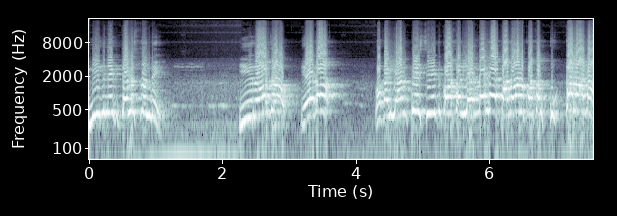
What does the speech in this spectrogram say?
నీకు నీకు తెలుస్తుంది. ఈరోజు ఏదో ఒక ఎంపీ సీట్ కోసం ఎమ్మెల్యే పదవుల కోసం కుక్కలాగా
